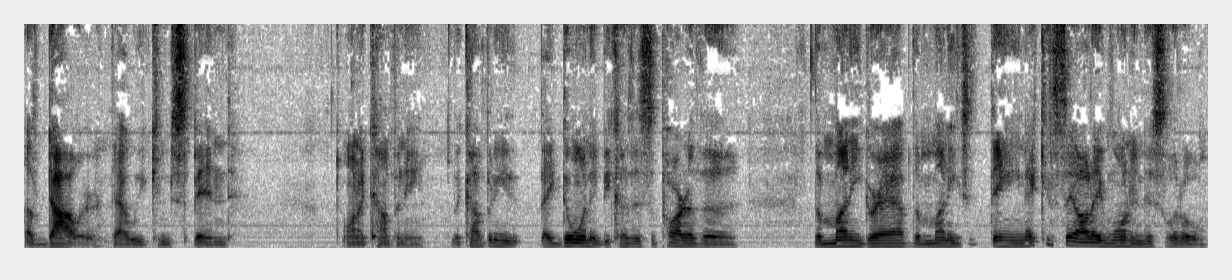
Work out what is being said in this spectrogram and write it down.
of dollar that we can spend on a company. The company they doing it because it's a part of the the money grab, the money thing. They can say all they want in this little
